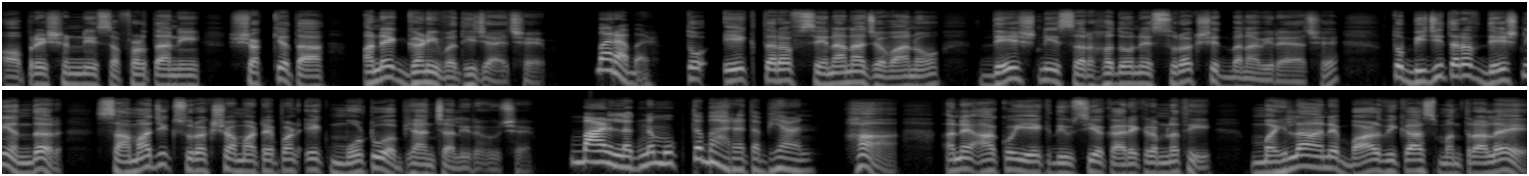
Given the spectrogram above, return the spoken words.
ઓપરેશનની સફળતાની શક્યતા અનેક ગણી વધી જાય છે. બરાબર. તો એક તરફ સેનાના જવાનો દેશની સરહદોને સુરક્ષિત બનાવી રહ્યા છે તો બીજી તરફ દેશની અંદર સામાજિક સુરક્ષા માટે પણ એક મોટું અભિયાન ચાલી રહ્યું છે. બાળ લગ્ન મુક્ત ભારત અભિયાન. હા અને આ કોઈ એક દિવસીય કાર્યક્રમ નથી. મહિલા અને બાળ વિકાસ મંત્રાલયે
